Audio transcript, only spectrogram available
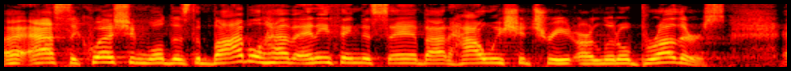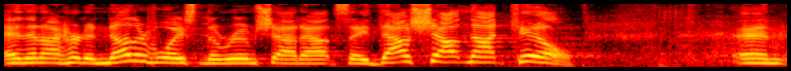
uh, asked the question well, does the Bible have anything to say about how we should treat our little brothers? And then I heard another voice in the room shout out, say, Thou shalt not kill. And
